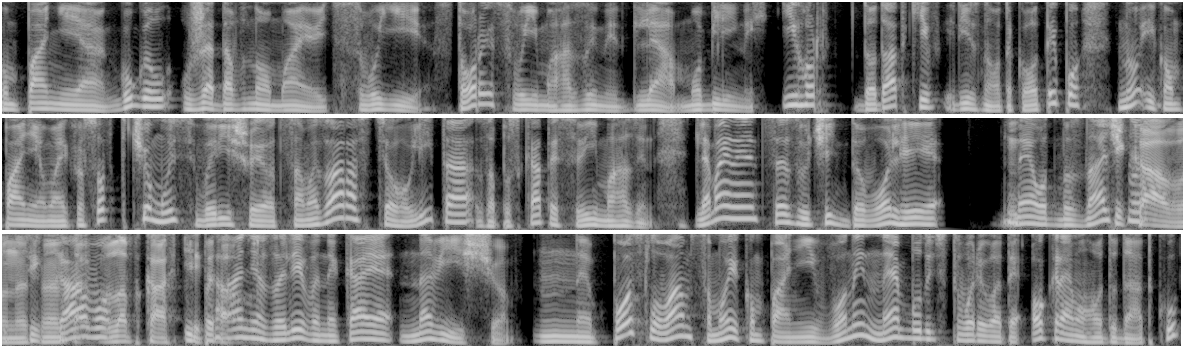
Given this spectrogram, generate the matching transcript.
компанія Google уже давно мають свої стори, свої магазини для мобільних ігор, додатків різного такого типу. Ну і компанія Microsoft чомусь вирішує от саме зараз, цього літа, запускати свій магазин. Для мене це звучить доволі неоднозначно. Цікаво, цікаво. в лапках І цікаво. питання взагалі виникає навіщо? По словам самої компанії, вони не будуть створювати окремого додатку.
